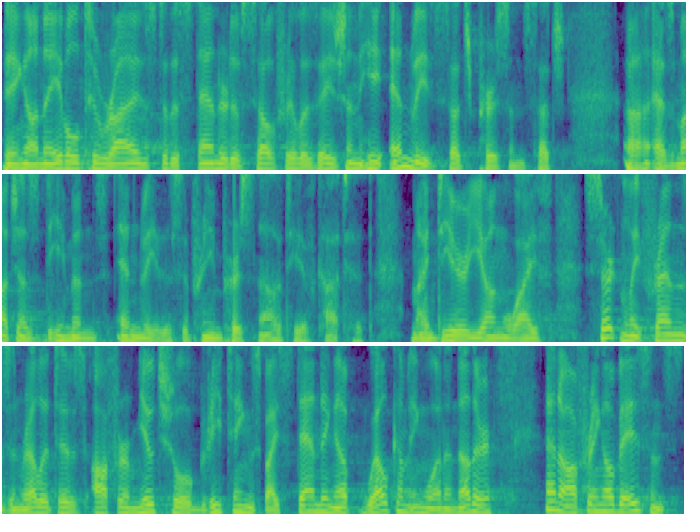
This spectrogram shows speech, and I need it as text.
Being unable to rise to the standard of self realization, he envies such persons, such uh, as much as demons envy the Supreme Personality of Godhead. My dear young wife, certainly friends and relatives offer mutual greetings by standing up, welcoming one another, and offering obeisance.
